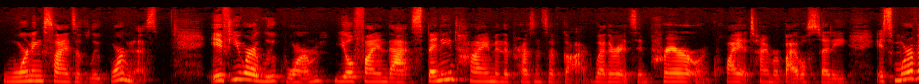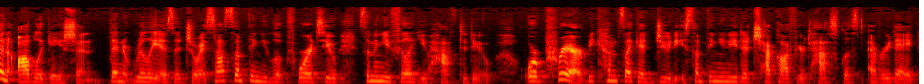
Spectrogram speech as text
warning signs of lukewarmness. If you are lukewarm, you'll find that spending time in the presence of God, whether it's in prayer or in quiet time or Bible study, it's more of an obligation than it really is a joy. It's not something you look forward to, something you feel like you have to do. Or prayer becomes like a duty, something you need to check off your task list every day,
